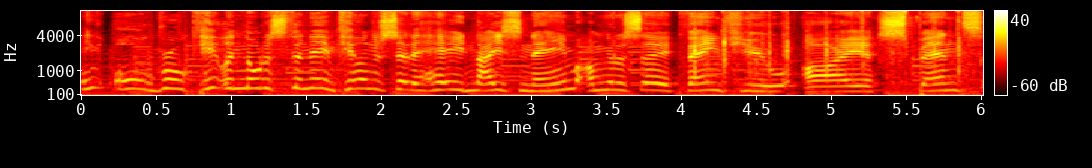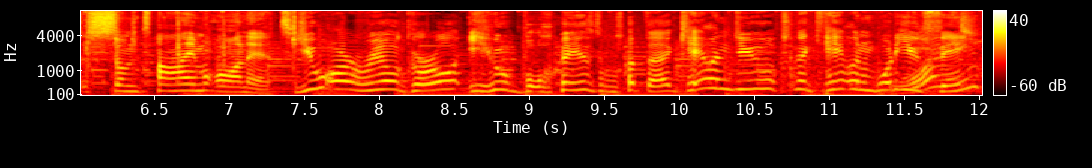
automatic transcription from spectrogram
And- oh, bro, Caitlin noticed the name. Caitlin just said, hey, nice name. I'm gonna say, thank you. I spent some time on it. You are real girl. You boys. What the? Caitlin, do you... Caitlin, what do you What? think?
